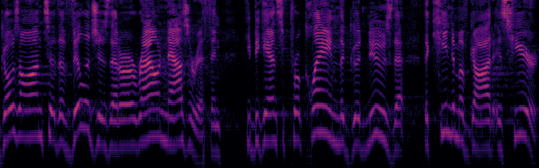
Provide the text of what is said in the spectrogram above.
goes on to the villages that are around Nazareth, and he begins to proclaim the good news that the kingdom of God is here.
